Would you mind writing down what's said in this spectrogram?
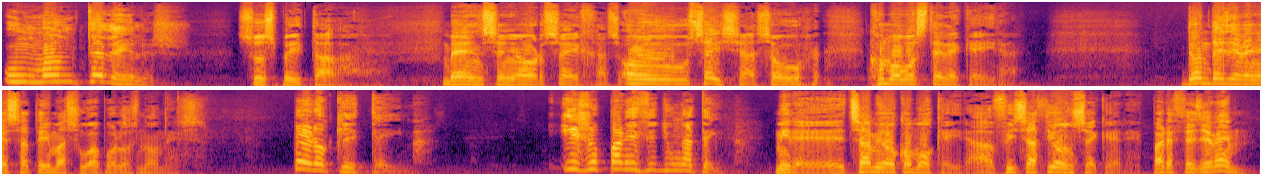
un monte deles. Sospeitaba. Ben, señor Seixas, ou Seixas, ou como vostede queira. Donde lleven esa teima súa polos nomes? Pero que teima? Iso parece unha teima. Mire, chameo como queira, a fixación se quere. Parecelle ben?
